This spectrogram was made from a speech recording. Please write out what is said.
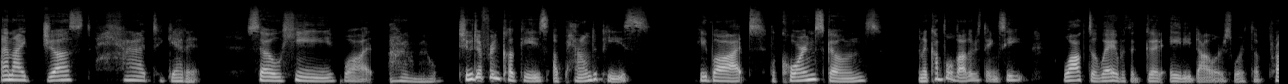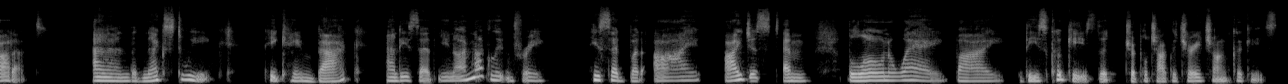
And I just had to get it. So he bought, I don't know, two different cookies, a pound a piece. He bought the corn scones and a couple of other things. He walked away with a good $80 worth of product. And the next week, he came back and he said, You know, I'm not gluten free. He said, But I I just am blown away by these cookies, the triple chocolate cherry chunk cookies.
